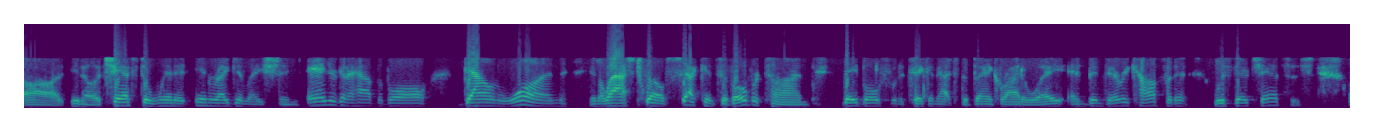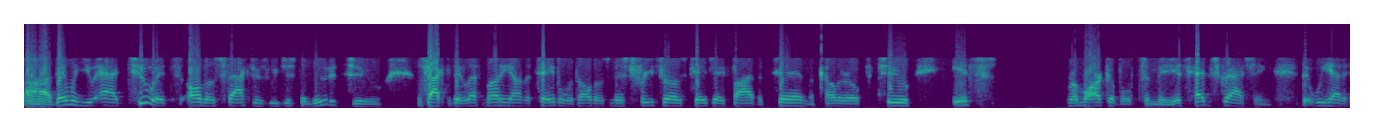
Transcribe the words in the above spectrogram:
uh, you know, a chance to win it in regulation, and you're going to have the ball down one in the last 12 seconds of overtime, they both would have taken that to the bank right away and been very confident with their chances. Uh, then when you add to it all those factors we just alluded to, the fact that they left money on the table with all those missed free throws, KJ five of ten, McCullar 0 for two, it's remarkable to me. It's head scratching that we had a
